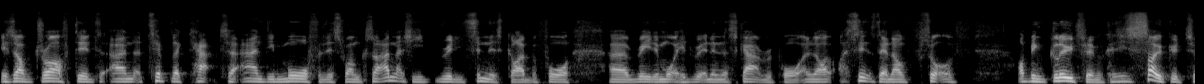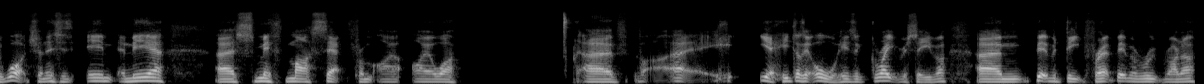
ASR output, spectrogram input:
is I've drafted and a tip of the cap to Andy Moore for this one because I hadn't actually really seen this guy before uh, reading what he'd written in the scouting report. And I, since then, I've sort of I've been glued to him because he's so good to watch. And this is Ihmir uh, Smith Marsette from I- Iowa. Uh, uh yeah, he does it all. He's a great receiver, um, bit of a deep threat, bit of a route runner,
